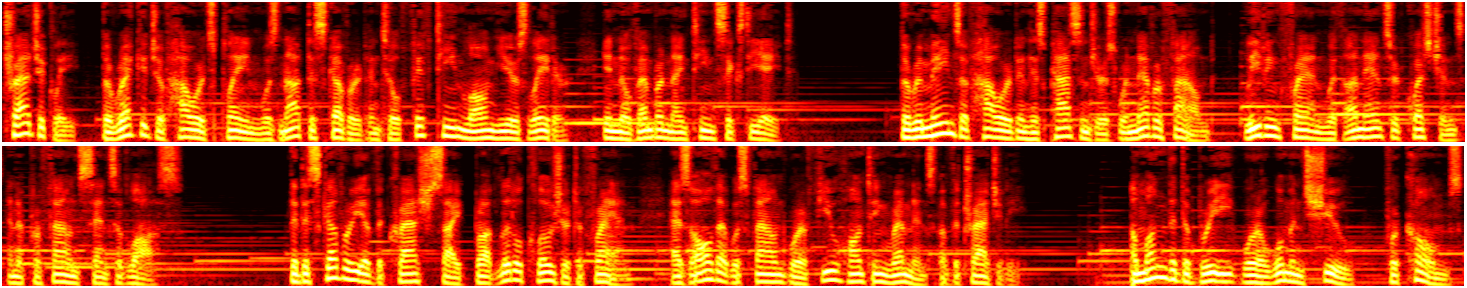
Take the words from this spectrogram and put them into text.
Tragically, the wreckage of Howard's plane was not discovered until 15 long years later, in November 1968. The remains of Howard and his passengers were never found, leaving Fran with unanswered questions and a profound sense of loss. The discovery of the crash site brought little closure to Fran, as all that was found were a few haunting remnants of the tragedy. Among the debris were a woman's shoe, four combs,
